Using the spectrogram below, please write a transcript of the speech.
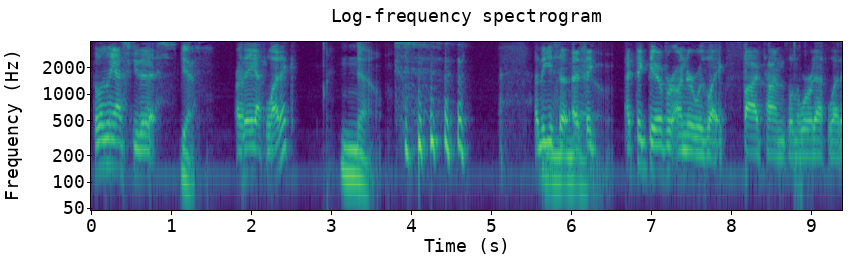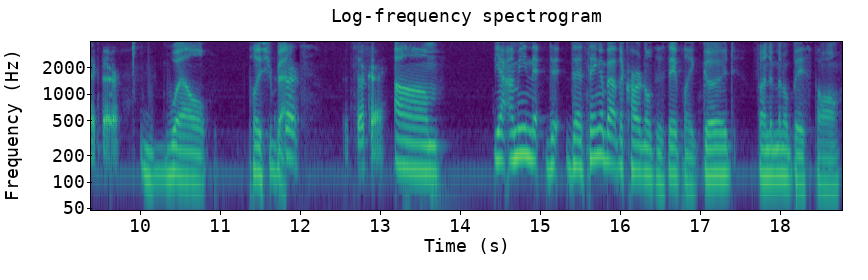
But let me ask you this: Yes. Are they athletic? No. I think he said. I think. I think the over under was like five times on the word athletic. There. Well, place your bets. It's okay. Um, yeah, I mean the, the the thing about the Cardinals is they play good fundamental baseball,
